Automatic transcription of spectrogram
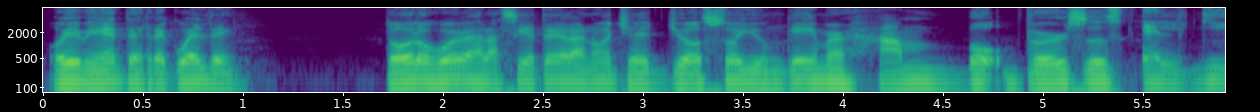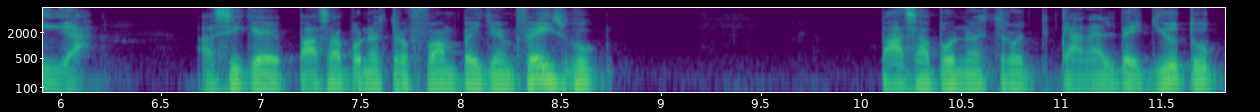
Oye, mi gente, recuerden, todos los jueves a las 7 de la noche, yo soy un gamer Hambo versus el Giga. Así que pasa por nuestro fanpage en Facebook, pasa por nuestro canal de YouTube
